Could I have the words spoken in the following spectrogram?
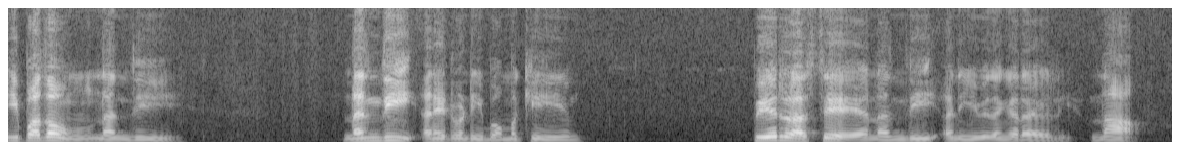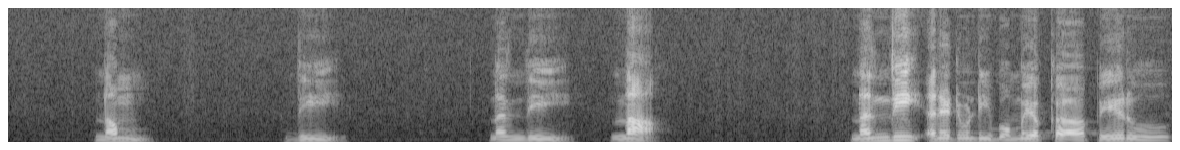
ఈ పదం నంది. నంది అనేటువంటి ఈ బొమ్మకి పేరు రాస్తే నంది అని ఈ విధంగా రాయాలి. నా. నం. ది. నంది. నా. నంది అనేటువంటి ఈ బొమ్మ యొక్క పేరు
